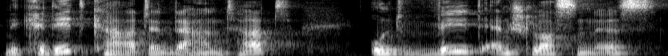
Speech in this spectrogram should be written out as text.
eine Kreditkarte in der Hand hat und wild entschlossen ist,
